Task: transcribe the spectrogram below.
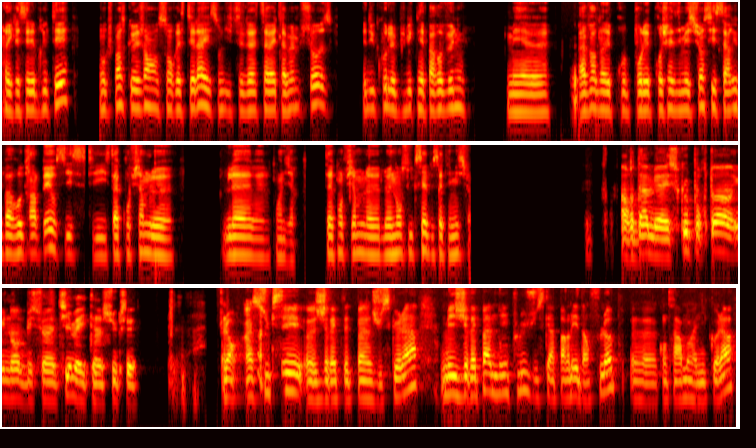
avec les célébrités. Donc je pense que les gens sont restés là, ils se sont dit que ça va être la même chose. Et du coup, le public n'est pas revenu. Mais euh, à voir pour les prochaines émissions si ça arrive à regrimper ou si, ça confirme le, comment dire, ça confirme le non-succès de cette émission. Alors Damien, est-ce que pour toi une ambition intime a été un succès? Alors, un succès, euh, j'irai peut-être pas jusque-là, mais j'irai pas non plus jusqu'à parler d'un flop, euh, contrairement à Nicolas.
